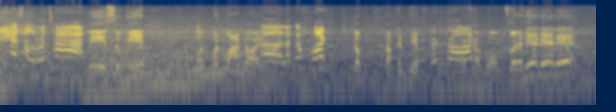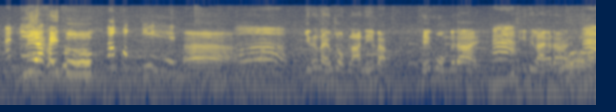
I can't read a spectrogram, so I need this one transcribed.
นี่กันสองรสชาติมีสวีทรสหวานหวานๆหน่อย เออแล้วก็ฮอตก็แบบเผ็ดร้อๆนนะครับผมส่วนอันนี้อันนี้อันนี้ๆอันนี้เรียกให้ถูกต้องปกกี้อ่าเออกินข้างในคุณผู้ชมร้านนี้แบบเทคโฮมก็ได้ค่ะมีจะกินที่ร้านก็ได้ ค่ะ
